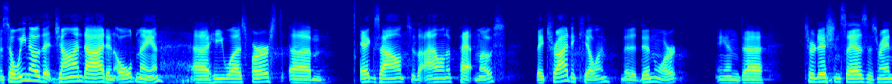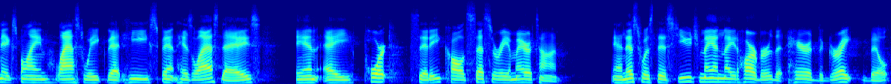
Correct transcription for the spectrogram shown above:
And so we know that John died an old man. Uh, he was first um, exiled to the island of Patmos. They tried to kill him, but it didn't work. And uh, tradition says, as Randy explained last week, that he spent his last days in a port city called Caesarea Maritima. And this was this huge man made harbor that Herod the Great built.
